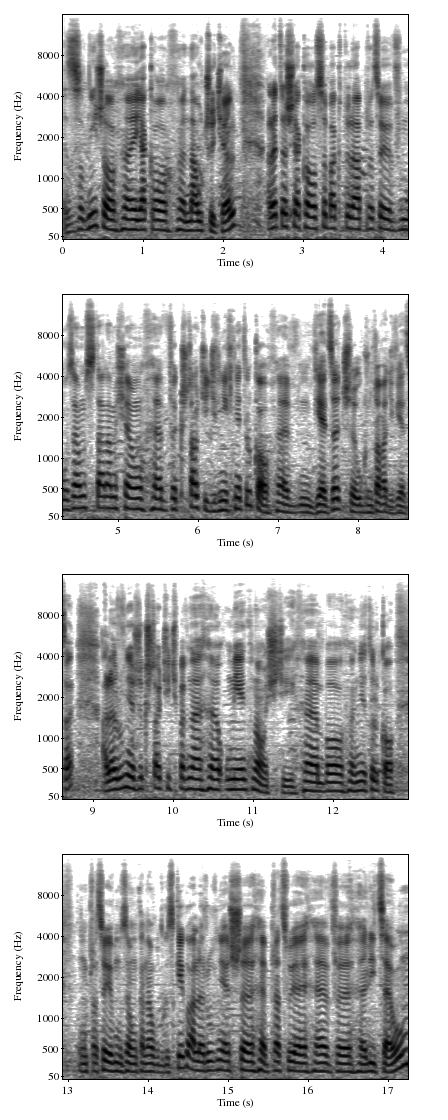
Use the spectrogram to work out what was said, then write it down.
Zasadniczo e, jako nauczyciel, ale też jako osoba, która pracuje w muzeum, staram się e, wykształcić w nich nie tylko e, wiedzę, czy ugruntować wiedzę, ale również wykształcić pewne umiejętności, bo nie tylko pracuję w Muzeum Kanału Bydgoskiego, ale również pracuję w liceum,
